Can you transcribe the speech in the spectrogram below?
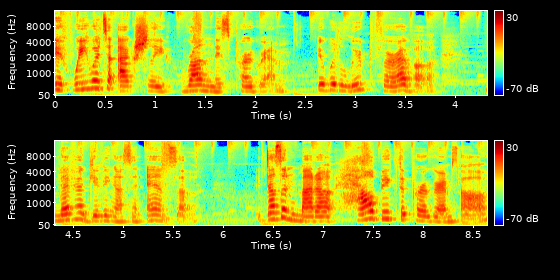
If we were to actually run this program, it would loop forever, never giving us an answer. It doesn't matter how big the programs are,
